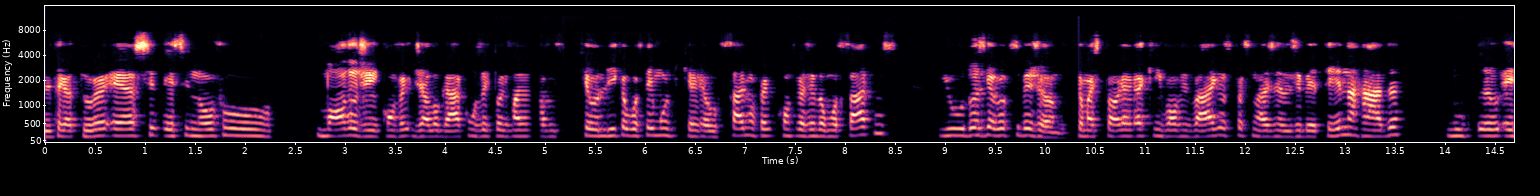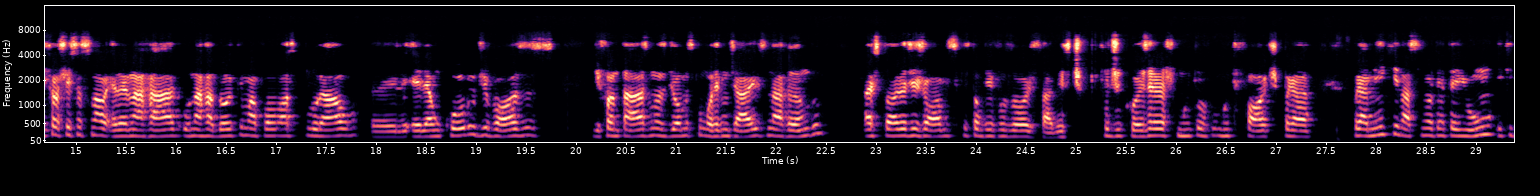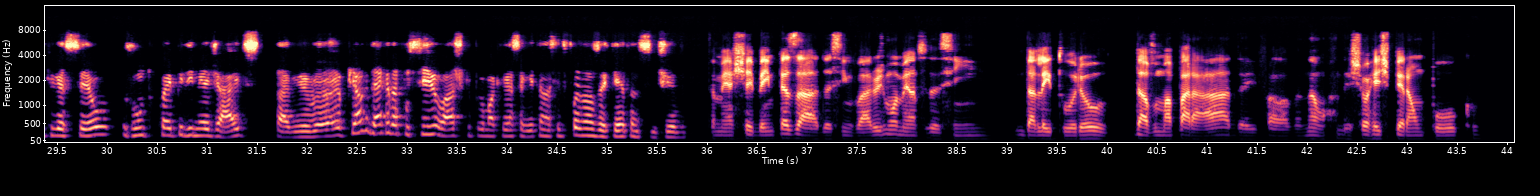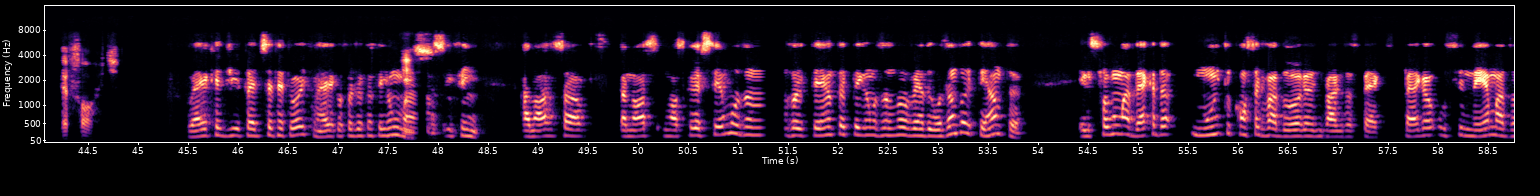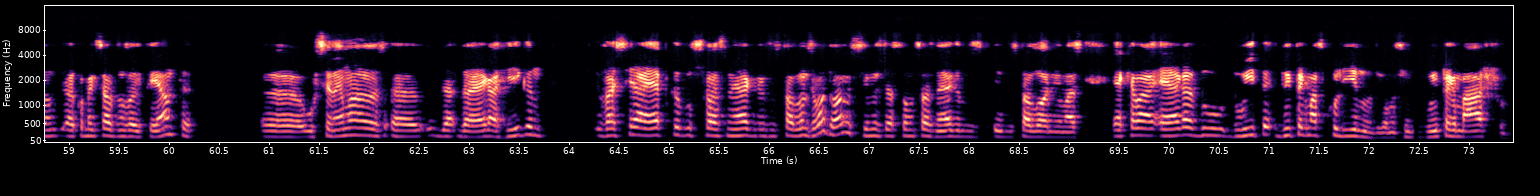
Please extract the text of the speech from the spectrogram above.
literatura é esse, esse novo modo de dialogar com os leitores mais novos que eu li, que eu gostei muito, que é o Simon contrazendo Homo Sapiens e o Dois Garotos Beijando, que é uma história que envolve vários personagens LGBT narrada no, eu, esse eu achei sensacional. Ela é narrado, o narrador tem uma voz plural, ele, ele, é um coro de vozes de fantasmas de homens que morreram de AIDS narrando a história de jovens que estão vivos hoje, sabe? Esse tipo de coisa eu acho muito, muito forte para para mim que nasci em 81 e que cresceu junto com a epidemia de AIDS, sabe? É a pior década possível, eu acho que para uma criança gay ter nascido foi nos anos 80 nesse sentido. Também achei bem pesado, assim, vários momentos assim da leitura eu dava uma parada e falava, não, deixa eu respirar um pouco, é forte. O Eric é de, é de 78, né? Eric eu sou de 81, mas, enfim, a nossa, a nossa, nós crescemos nos anos 80 e pegamos os anos 90. Os anos 80 eles foram uma década muito conservadora em vários aspectos. Pega o cinema comercial dos anos 80, uh, o cinema uh, da, da, era Reagan, vai ser a época dos Schwarzenegger, dos Stallone. Eu adoro os filmes de ação dos Schwarzenegger e dos Stallone, mas é aquela era do, do, hiper, do hipermasculino, digamos assim, do hipermacho,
